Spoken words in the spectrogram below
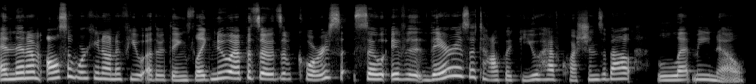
And then I'm also working on a few other things like new episodes, of course. So if there is a topic you have questions about, let me know.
